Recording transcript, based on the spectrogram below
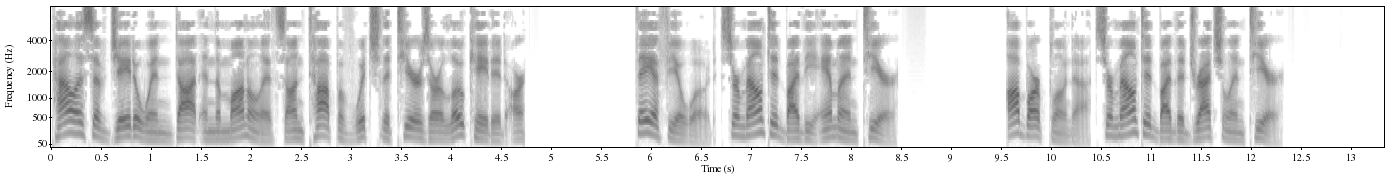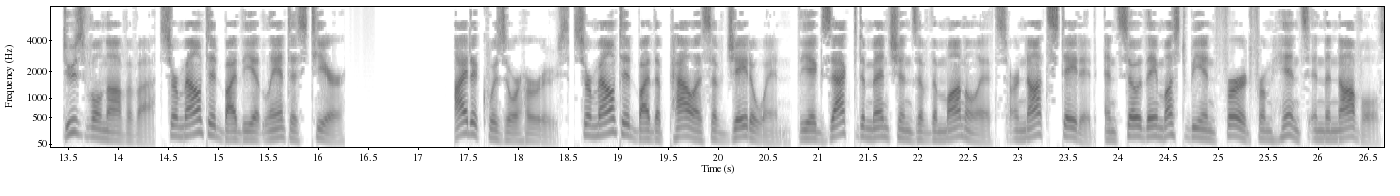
Palace of Jadawin. And the monoliths on top of which the tiers are located are Theofiawode surmounted by the Amaon tier, Abarplona surmounted by the Dracheland tier, Duzvolnavava surmounted by the Atlantis Tier Idaquazorharus surmounted by the Palace of Jadawin the exact dimensions of the monoliths are not stated, and so they must be inferred from hints in the novels,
